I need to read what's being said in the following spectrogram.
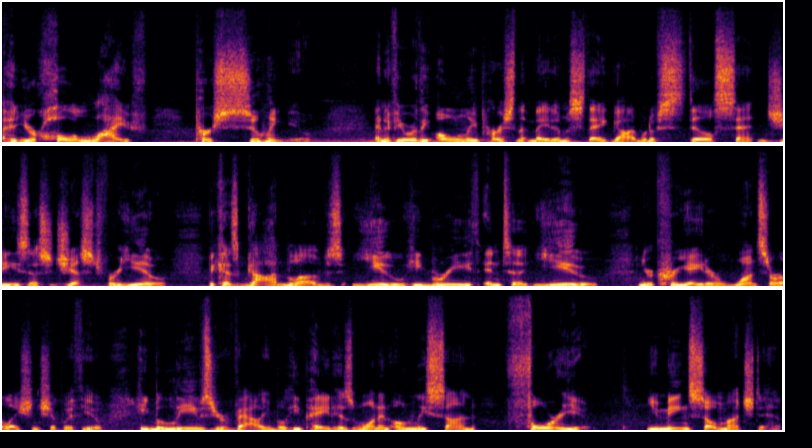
uh, your whole life pursuing you and if you were the only person that made a mistake, God would have still sent Jesus just for you because God loves you. He breathed into you. And your Creator wants a relationship with you. He believes you're valuable. He paid His one and only Son for you. You mean so much to Him.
